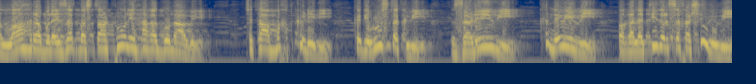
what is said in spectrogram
الله رب العزت به ستا ټولې هغه ګناوې چې تا مخت کړي دي که دې وروسته کوي زړې وي که نوې وي په غلطي در څخه شوي وي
